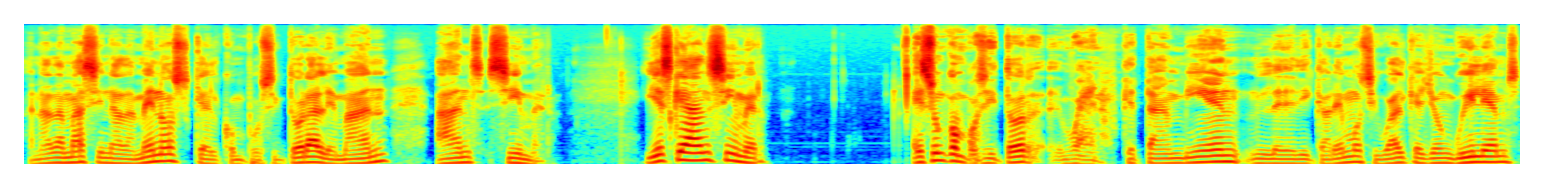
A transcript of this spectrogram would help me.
a nada más y nada menos que al compositor alemán Hans Zimmer. Y es que Hans Zimmer es un compositor, bueno, que también le dedicaremos igual que John Williams,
